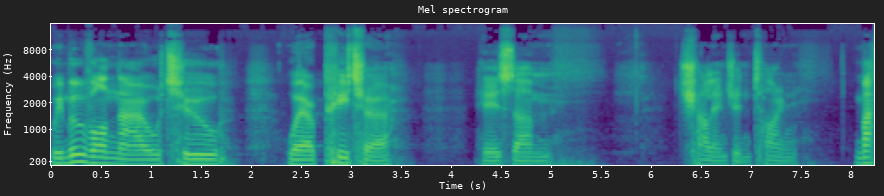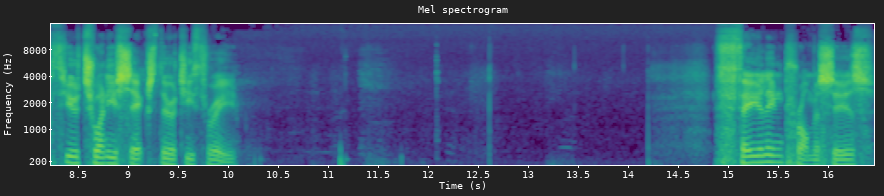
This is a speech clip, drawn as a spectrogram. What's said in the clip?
We move on now to where Peter is um, challenging time. Matthew 26 33. Failing promises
